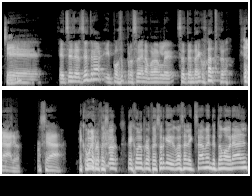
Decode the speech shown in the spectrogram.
Sí. eh, etcétera, etcétera. Y proceden a ponerle 74. Claro. O sea, es como el profesor, es como el profesor que vas al examen, te toma oral,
